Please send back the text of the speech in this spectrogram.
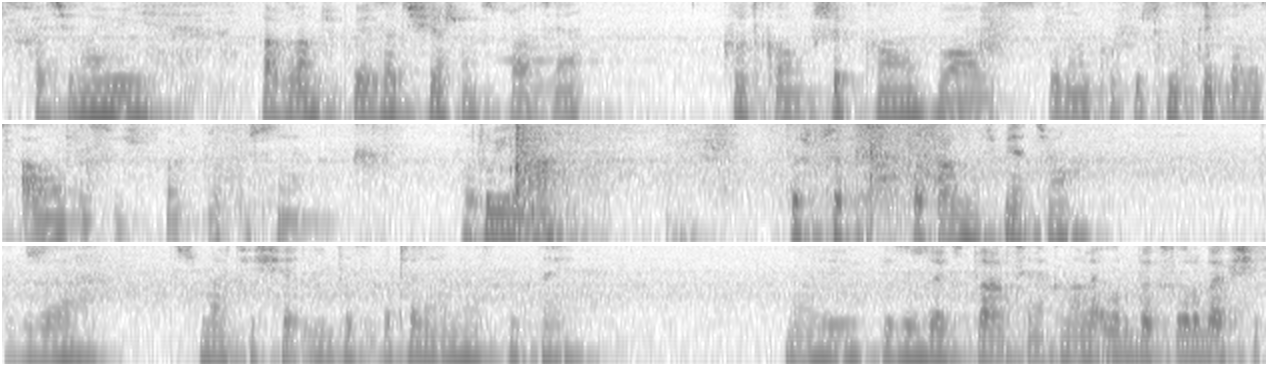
Słuchajcie, moi mili, bardzo Wam dziękuję za dzisiejszą eksplorację. Krótką, szybką, bo z budynków już nic nie pozostało. To jest już prak- praktycznie ruina tuż przed totalną śmiercią. Także trzymajcie się i do zobaczenia na następnej mojej Jezusu eksploracji na kanale Urbex Urbexik.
